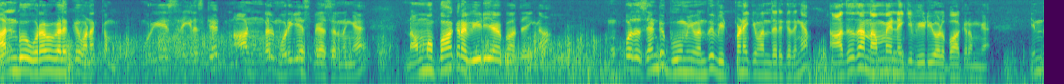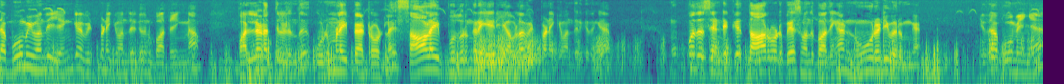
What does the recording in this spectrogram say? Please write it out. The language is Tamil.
அன்பு உறவுகளுக்கு வணக்கம். முருகேஷ் ரியல் எஸ்டேட் நான் உங்கள் முருகேஷ் பேசுகிறேனுங்க நம்ம பார்க்குற வீடியோ பார்த்தீங்கன்னா முப்பது சென்ட் பூமி வந்து விற்பனைக்கு வந்திருக்குதுங்க. அதுதான் நம்ம இன்றைக்கி வீடியோவில் பார்க்குறோங்க இந்த பூமி வந்து எங்கே விற்பனைக்கு வந்திருக்குதுன்னு பார்த்தீங்கன்னா பல்லடத்திலிருந்து உடுமலைப்பேட் ரோட்டில் சாலை புதுருங்கிற ஏரியாவில் விற்பனைக்கு வந்திருக்குதுங்க. முப்பது சென்ட்டுக்கு தார் ரோடு பேஸ் வந்து பார்த்தீங்கன்னா நூறு அடி வருங்க. இதான் பூமிங்க.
